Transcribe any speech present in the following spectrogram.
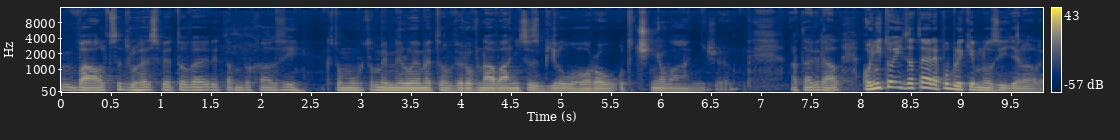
válce druhé světové, kdy tam dochází k tomu, to my milujeme to vyrovnávání se s Bílou horou, odčiňování že? a tak dál. Oni to i za té republiky mnozí dělali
